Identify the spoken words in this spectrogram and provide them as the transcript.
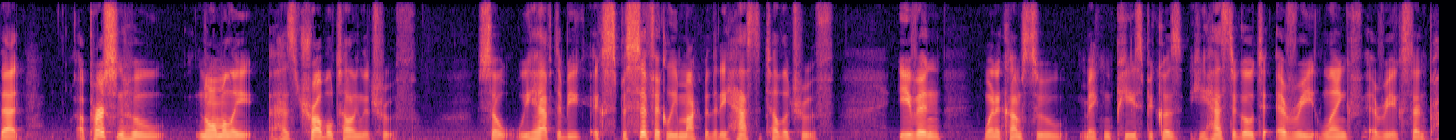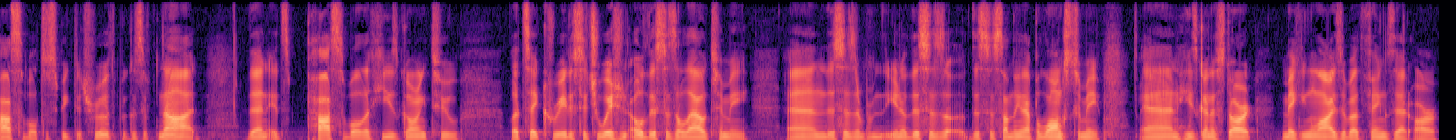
That a person who normally has trouble telling the truth. So we have to be specifically makbid that he has to tell the truth, even when it comes to making peace, because he has to go to every length, every extent possible to speak the truth. Because if not, then it's possible that he's going to, let's say, create a situation. Oh, this is allowed to me, and this is, a, you know, this is a, this is something that belongs to me, and he's going to start making lies about things that are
